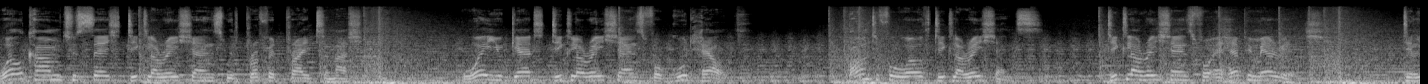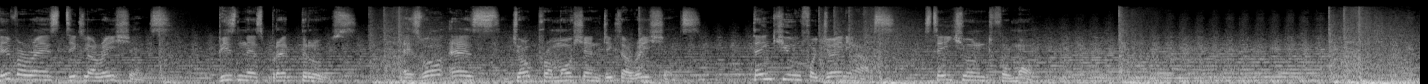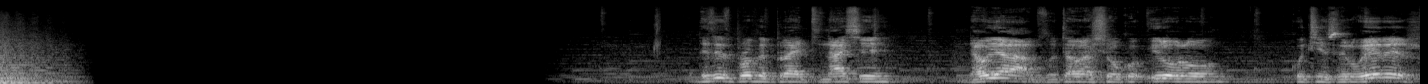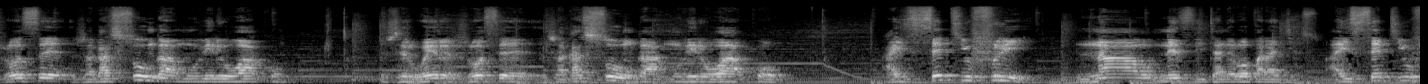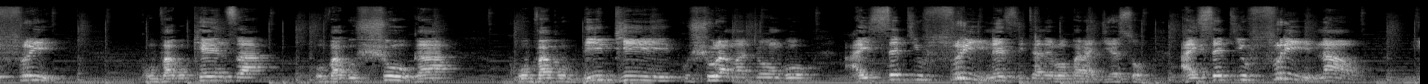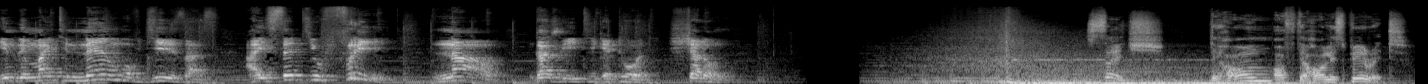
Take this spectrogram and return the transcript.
Welcome to Seach Declarations with Prophet Pride Tinashe, where you get declarations for good health, bountiful wealth declarations, declarations for a happy marriage, deliverance declarations, business breakthroughs, as well as job promotion declarations. Thank you for joining us. Stay tuned for more. This is Prophet Pride Tinashe. Ndauya kuzotaura shoko iroro kuti zvirwere zvose zvakasunga muviri wako. Zvirwere zvose zvakasunga muviri wako. I set you free now nezita neropa rajesu. I set you free kubva kukensa kubva kushuga kubva kubp kushura matongo i set you free nezita neropa rajesu i set you free now. In the mighty name of jesus i set you free now. Ngazviitike toni. Shalom. Seach the home of the Holy Spirit.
